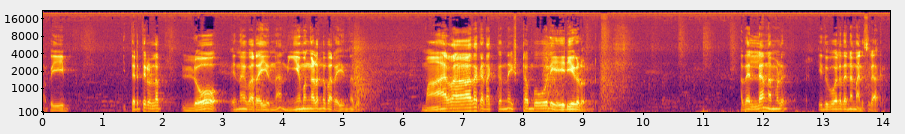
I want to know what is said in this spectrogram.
അപ്പോൾ ഈ ഇത്തരത്തിലുള്ള ലോ എന്ന് പറയുന്ന നിയമങ്ങളെന്ന് പറയുന്നത് മാറാതെ കിടക്കുന്ന ഇഷ്ടംപോലെ ഏരിയകളുണ്ട്. അതെല്ലാം നമ്മൾ ഇതുപോലെ തന്നെ മനസ്സിലാക്കണം.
